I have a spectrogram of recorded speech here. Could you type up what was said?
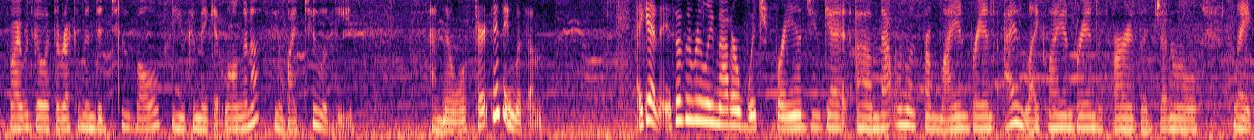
So I would go with the recommended two balls so you can make it long enough, so you'll buy two of these. And then we'll start knitting with them. Again, it doesn't really matter which brand you get. Um, that one was from Lion Brand. I like Lion Brand as far as a general, like,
